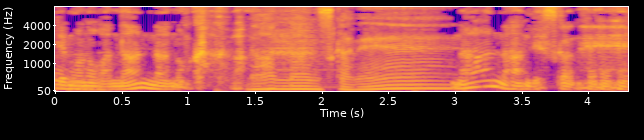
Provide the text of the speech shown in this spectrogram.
建物が何なのかが、なんなんすかね。何なんですかね。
